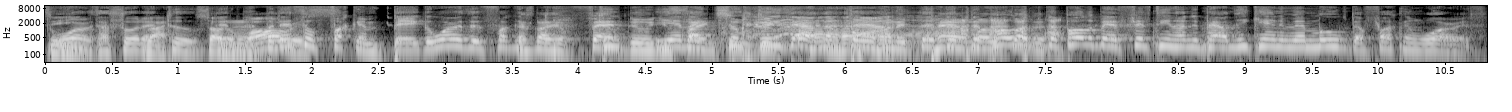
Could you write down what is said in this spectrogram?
The walrus, I saw that right. too. So the but they're so fucking big. The walrus is fucking. That's like a fat dude. You yeah, fight like some two, three thousand pounds. The, the, the, polar, the polar bear's fifteen hundred pounds. He can't even move the fucking walrus.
